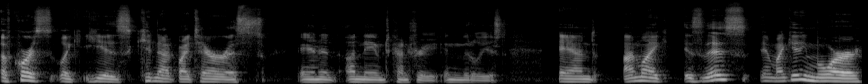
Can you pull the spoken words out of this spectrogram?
of course like he is kidnapped by terrorists in an unnamed country in the Middle East. And I'm like is this am I getting more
